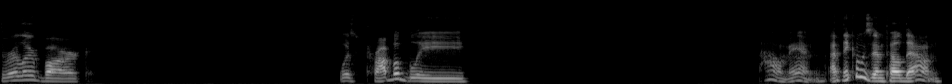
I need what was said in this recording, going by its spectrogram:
Thriller Bark was probably, oh man, I think it was Impel Down.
